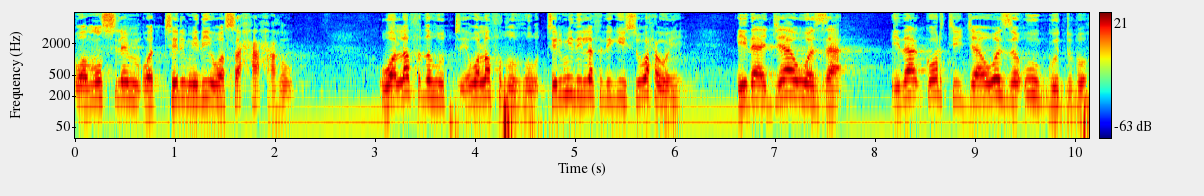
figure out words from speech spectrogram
wa muslim wtirmidi wa saxaxahu wa lafduhu tirmidi lafdigiisu waxa weeye idaa jaawaza idaa goortii jaawaza uu gudbo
